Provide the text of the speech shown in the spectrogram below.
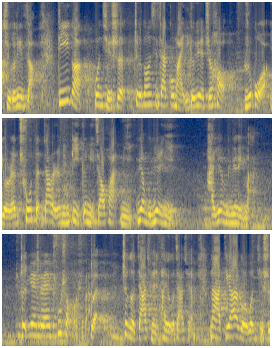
举个例子啊，第一个问题是，这个东西在购买一个月之后，如果有人出等价的人民币跟你交换，你愿不愿意？还愿不愿意买？就是愿不愿意出手是吧？对，这个加权它有个加权。那第二个问题是，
